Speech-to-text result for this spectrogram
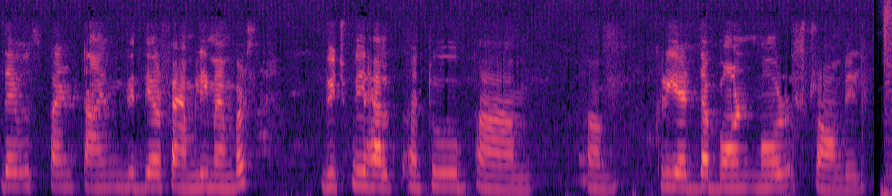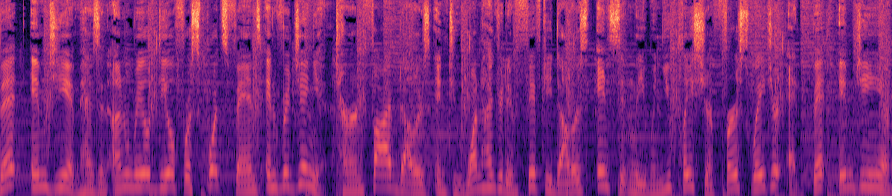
they will spend time with their family members which will help uh, to um, um, create the bond more strongly. BetMGM has an unreal deal for sports fans in Virginia. Turn $5 into $150 instantly when you place your first wager at BetMGM.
